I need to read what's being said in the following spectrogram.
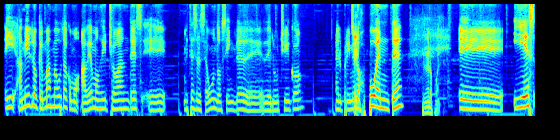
Y a mí lo que más me gusta, como habíamos dicho antes, eh, este es el segundo single de, de Luchico. El primero Sí. es Puente. Primero eh, y es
